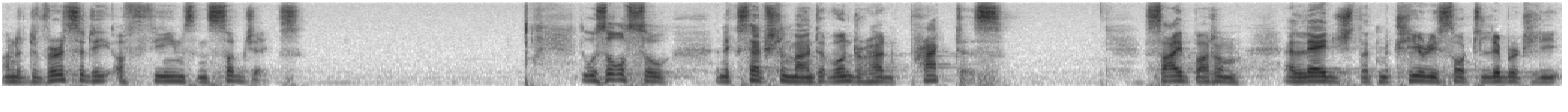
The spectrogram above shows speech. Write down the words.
on a diversity of themes and subjects. There was also an exceptional amount of underhand practice. Sidebottom alleged that McCleary sought deliberately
